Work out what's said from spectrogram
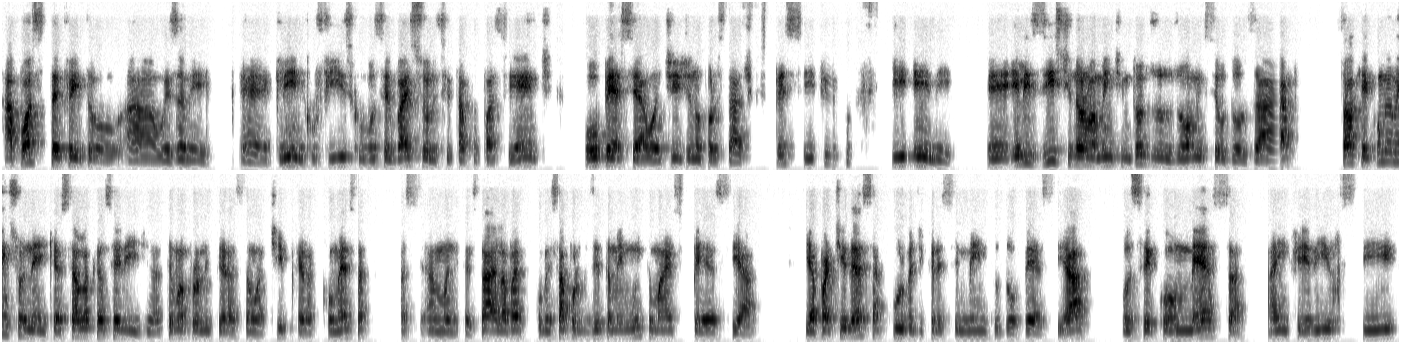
após ter feito o exame é, clínico, físico, você vai solicitar para o paciente o PSA, o antígeno prostático específico, e ele, é, ele existe normalmente em todos os homens, seu dosar, só que, como eu mencionei, que a célula cancerígena tem uma proliferação atípica, ela começa a manifestar, ela vai começar a produzir também muito mais PSA. E a partir dessa curva de crescimento do PSA, você começa a inferir se,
